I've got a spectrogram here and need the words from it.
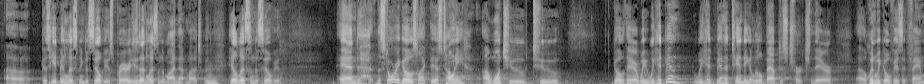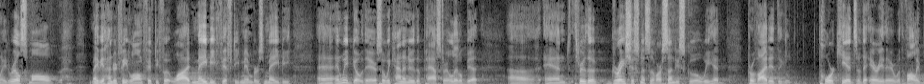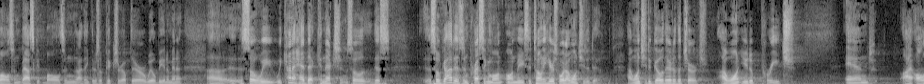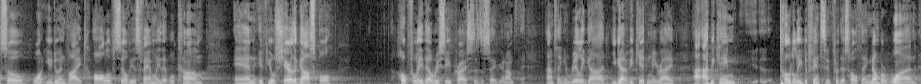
because uh, he had been listening to Sylvia's prayer. He doesn't listen to mine that much, but mm-hmm. he'll listen to Sylvia. And the story goes like this Tony, I want you to go there. We, we, had, been, we had been attending a little Baptist church there uh, when we go visit family, real small, maybe 100 feet long, 50 foot wide, maybe 50 members, maybe. Uh, and we'd go there, so we kind of knew the pastor a little bit. Uh, and through the graciousness of our Sunday school, we had provided the poor kids of the area there with volleyballs and basketballs, and I think there's a picture up there, or will be in a minute. Uh, so we, we kind of had that connection. So this, so God is impressing him on, on me. He said, Tony, here's what I want you to do. I want you to go there to the church. I want you to preach. And I also want you to invite all of Sylvia's family that will come. And if you'll share the gospel, hopefully they'll receive Christ as the Savior. And I'm, I'm thinking, really, God, you got to be kidding me, right? I, I became totally defensive for this whole thing. Number one,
